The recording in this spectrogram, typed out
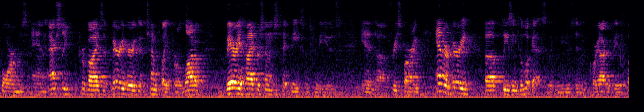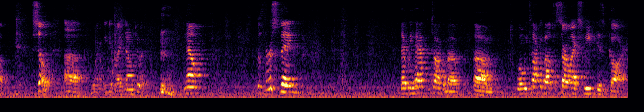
forms and actually provides a very, very good template for a lot of very high percentage techniques which can be used in uh, free sparring and are very uh, pleasing to look at, so they can be used in choreography as well. So, uh, why don't we get right down to it? now, the first thing that we have to talk about um, when we talk about the Sarlacc sweep is guard.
